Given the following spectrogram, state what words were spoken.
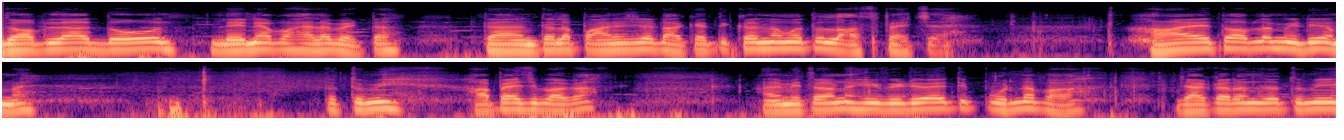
जो आपल्याला दोन लेण्या पाहायला भेटतात. त्यानंतरला पाण्याच्या टाक्या तिकडनं मग तो लास्ट पॅच आहे. हा आहे तो आपला मीडियम आहे. तर तुम्ही हा पॅच बघा. आणि मित्रांनो ही व्हिडिओ आहे ती पूर्ण पहा. ज्या कारण जर तुम्ही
